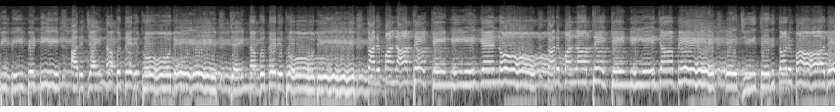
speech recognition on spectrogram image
বিবি বেটি আর জৈনবদের ধরে জৈনবদের ধরে। কারবালা থেকে নিয়ে গেল, কারবালা থেকে নিয়ে যাবে এ জিদের দরবারে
